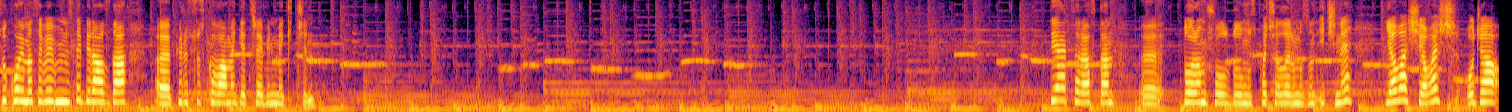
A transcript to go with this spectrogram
Su koyma sebebimiz de biraz daha e, pürüzsüz kıvama getirebilmek için. Diğer taraftan e, doğramış olduğumuz paçalarımızın içine yavaş yavaş ocağı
